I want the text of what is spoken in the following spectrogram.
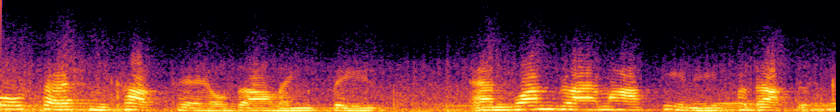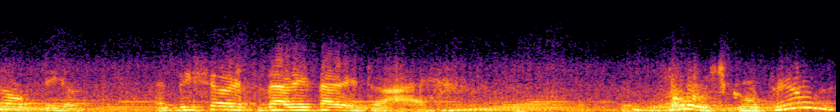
old-fashioned cocktails, darling, please. And one dry martini for Dr. Schofield. And be sure it's very, very dry. Hello, Schofield.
